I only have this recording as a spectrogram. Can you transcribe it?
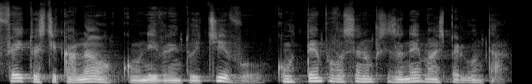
Feito este canal com o nível intuitivo, com o tempo você não precisa nem mais perguntar.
